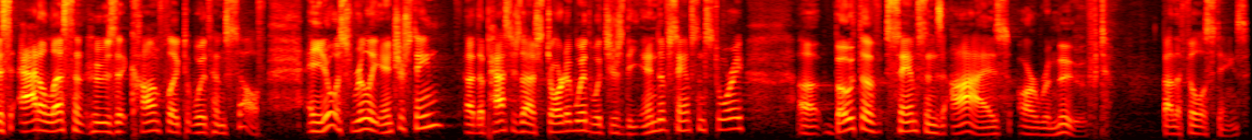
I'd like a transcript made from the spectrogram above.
this adolescent who's at conflict with himself. And you know what's really interesting? Uh, the passage that I started with, which is the end of Samson's story, uh, both of Samson's eyes are removed by the Philistines.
